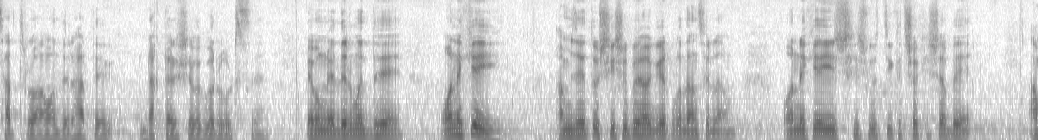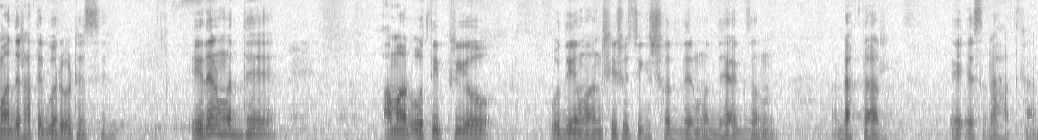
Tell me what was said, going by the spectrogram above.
ছাত্র আমাদের হাতে ডাক্তার হিসেবে গড়ে উঠছে। এবং এদের মধ্যে অনেকেই, আমি যেহেতু শিশু বিভাগের প্রধান ছিলাম, অনেকেই শিশু চিকিৎসক হিসাবে আমাদের হাতে গড়ে উঠেছে। এদের মধ্যে আমার অতি প্রিয় উদীয়মান শিশু চিকিৎসকদের মধ্যে একজন doctor A S Rahat Khan.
